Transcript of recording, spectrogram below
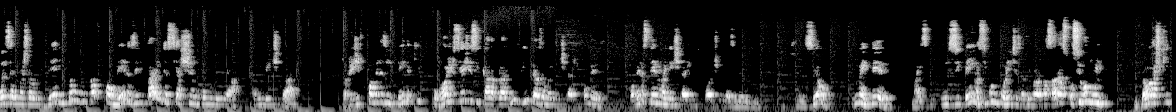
antes era o Marcelo Oliveira. Então o próprio Palmeiras ele está ainda se achando como DNA, como identidade. Eu acredito que o Palmeiras entenda que o Roger seja esse cara para, enfim, trazer uma identidade para o Palmeiras. O Palmeiras teve uma identidade muito forte no brasileiro que, venceu, tudo bem, teve, mas em desempenho, assim como o Corinthians na temporada passada, oscilou muito. Então eu acho que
